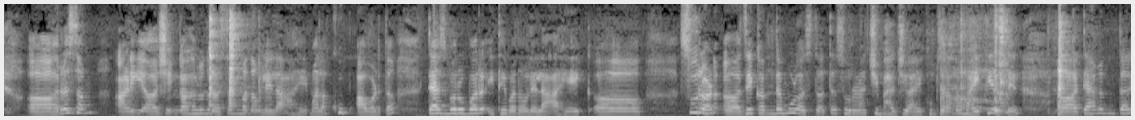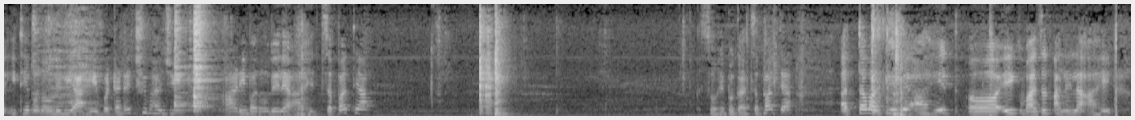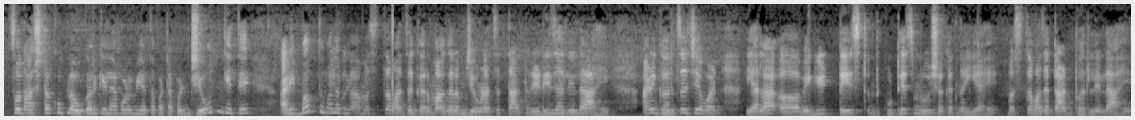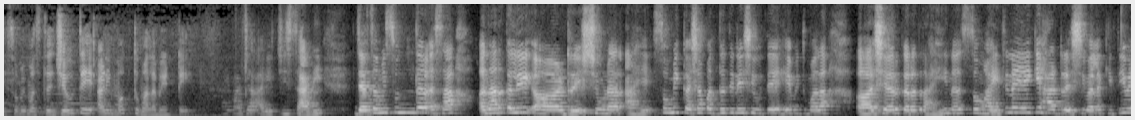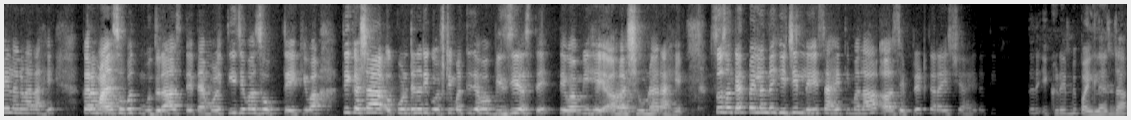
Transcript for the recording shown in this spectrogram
रसम आणि शेंगा घालून रसम बनवलेला आहे. मला खूप आवडतं. त्याचबरोबर इथे बनवलेला आहे एक सुरण जे कंदमूळ असतं त्या सुरणाची भाजी आहे. खूप जणांना माहिती असेल. त्यानंतर इथे बनवलेली आहे बटाट्याची भाजी आणि बनवलेल्या आहेत चपात्या. सो हे बघा चपात्या. आत्ता वाजलेले आहेत एक वाजत आलेला आहे. सो नाश्ता खूप लवकर केल्यामुळे मी आता पटापट जेवून घेते. आणि मग तुम्हाला बघा मस्त माझं गरमागरम जेवणाचं ताट रेडी झालेलं आहे. आणि घरचं जेवण याला वेगळी टेस्ट कुठेच मिळू शकत नाही आहे मस्त माझं ताट भरलेलं आहे. सो मी मस्त जेवते आणि मग तुम्हाला भेटते. माझ्या आईची साडी ज्याचा मी सुंदर असा अनारकली ड्रेस शिवणार आहे. सो मी कशा पद्धतीने शिवते हे मी तुम्हाला शेअर करत राहीनच. सो माहिती नाही आहे की हा ड्रेस शिवायला किती वेळ लागणार आहे. कारण माझ्यासोबत मुद्रा असते त्यामुळे ती जेव्हा झोपते किंवा ती कशा कोणत्या तरी गोष्टीमध्ये जेव्हा बिझी असते तेव्हा मी हे शिवणार आहे. सो सगळ्यात पहिल्यांदा ही जी लेस आहे ती मला सेपरेट करायची आहे. तर इकडे मी पहिल्यांदा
